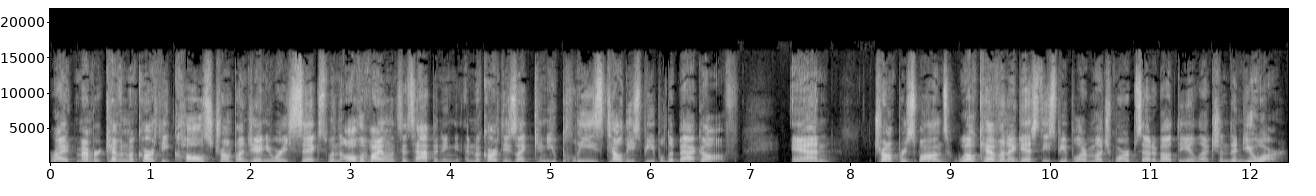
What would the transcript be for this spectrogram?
right? Remember, Kevin McCarthy calls Trump on January 6th when all the violence is happening. And McCarthy's like, Can you please tell these people to back off? And Trump responds, Well, Kevin, I guess these people are much more upset about the election than you are.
